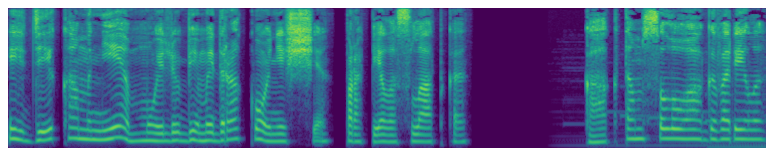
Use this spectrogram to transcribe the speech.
«Иди ко мне, мой любимый драконище», — пропела сладко. Как там Слуа говорила?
